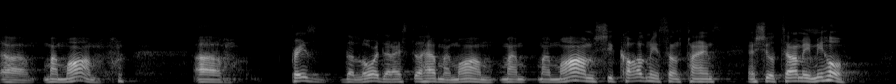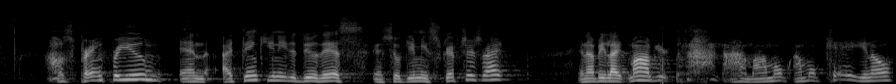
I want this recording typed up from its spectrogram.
uh, my mom. Uh, praise the Lord that I still have my mom. My, my mom, she calls me sometimes and she'll tell me, Mijo, I was praying for you and I think you need to do this. And she'll give me scriptures, right? And I'd be like, Mom, you're, nah, Mom, I'm okay, you know?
